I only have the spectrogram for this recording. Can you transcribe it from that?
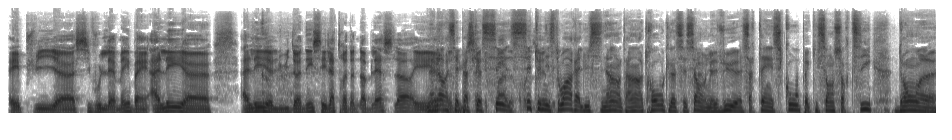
Et puis, si vous l'aimez, ben allez allez lui donner ses lettres de noblesse là. Et, non, non, c'est parce que c'est c'est une histoire hallucinante. Hein. Entre autres, là, c'est ça. Ben on a vu certains scoops qui sont sortis, dont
